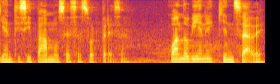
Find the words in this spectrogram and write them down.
Y anticipamos esa sorpresa. ¿Cuándo viene? ¿Quién sabe?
